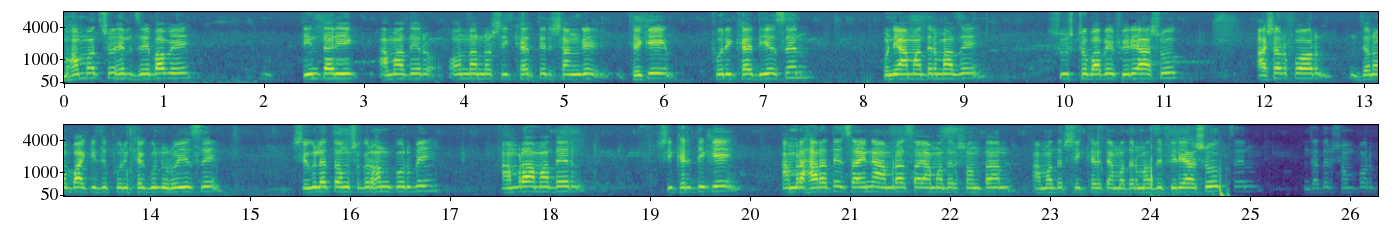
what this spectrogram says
মোহাম্মদ সোহেল যেভাবে তিন তারিখ আমাদের অন্যান্য শিক্ষার্থীর সঙ্গে থেকে পরীক্ষা দিয়েছেন, উনি আমাদের মাঝে সুষ্ঠুভাবে ফিরে আসুক। আসার পর যেন বাকি যে পরীক্ষাগুলো রয়েছে, সেগুলোতে অংশগ্রহণ করবে। আমরা আমাদের শিক্ষার্থীকে আমরা হারাতে চাই না, আমরা চাই আমাদের সন্তান, আমাদের শিক্ষার্থী আমাদের মাঝে ফিরে আসুক। যাদের সম্পর্ক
